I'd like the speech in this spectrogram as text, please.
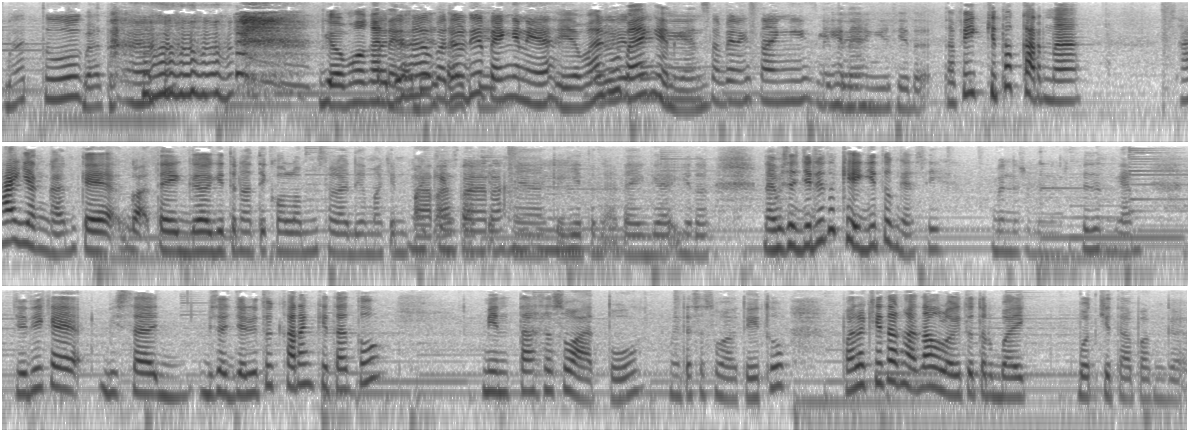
batuk. Batuk. Nggak mau kan ya, padahal padahal dia sakit. pengen ya. Iya padahal dia pengen kan. sampai nangis nangis gitu pengen ya. nangis gitu. Tapi kita karena sayang kan kayak nggak tega gitu nanti kalau misalnya dia makin parah, Makin parah, sakitnya mm. kayak gitu nggak tega gitu. Nah bisa jadi tuh kayak gitu nggak sih? Bener-bener kan? Jadi kayak bisa bisa jadi tuh sekarang kita tuh minta sesuatu minta sesuatu itu padahal kita nggak tahu loh itu terbaik buat kita apa enggak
